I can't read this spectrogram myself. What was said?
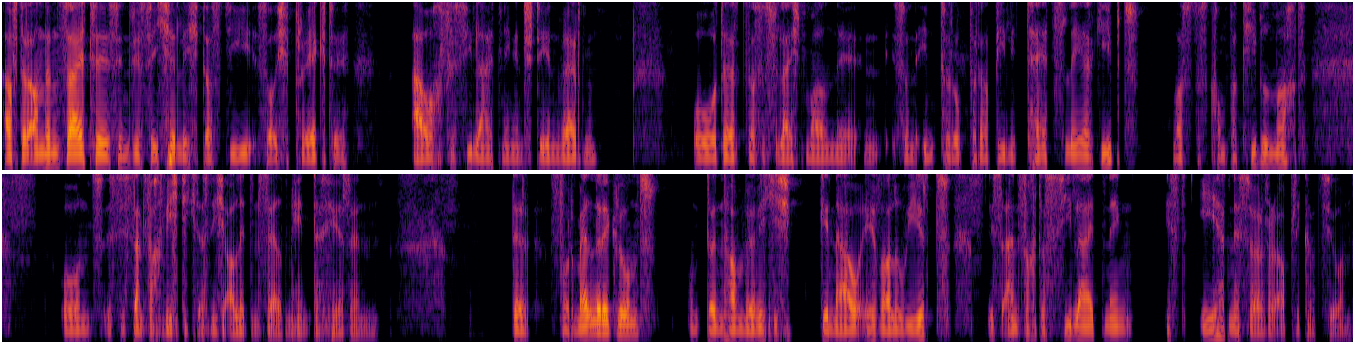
Auf der anderen Seite sind wir sicherlich, dass die solche Projekte auch für Sea Lightning entstehen werden oder dass es vielleicht mal eine, so eine Interoperabilitätslayer gibt, was das kompatibel macht. Und es ist einfach wichtig, dass nicht alle demselben hinterherrennen. Der formellere Grund, und dann haben wir wirklich genau evaluiert, ist einfach, dass C-Lightning ist eher eine Server-Applikation.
